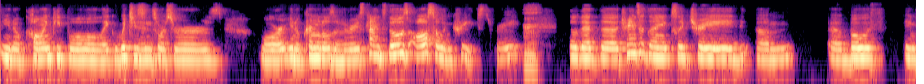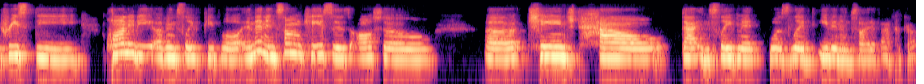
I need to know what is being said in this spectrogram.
you know, calling people like witches and sorcerers or, you know, criminals of various kinds, those also increased, right? Mm. So that the transatlantic slave trade um, uh, both increased the quantity of enslaved people and then in some cases also uh, changed how that enslavement was lived even inside of Africa.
